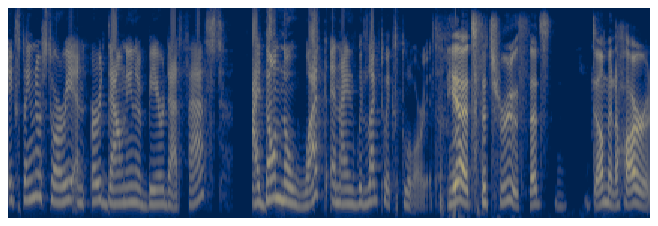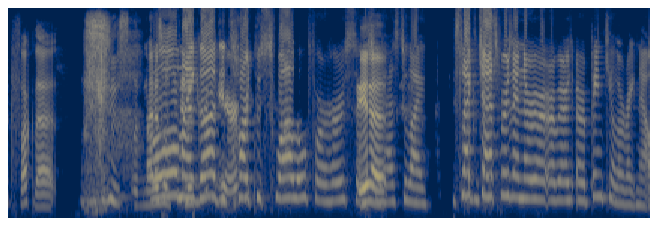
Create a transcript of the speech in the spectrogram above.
explaining her story and her downing a beer that fast. I don't know what, and I would like to explore it. yeah, it's the truth. That's dumb and hard. Fuck that. Just might as well oh my god, it's hard to swallow for her, so Yeah. she has to like. It's like Jasper's and her, her, her painkiller right now.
